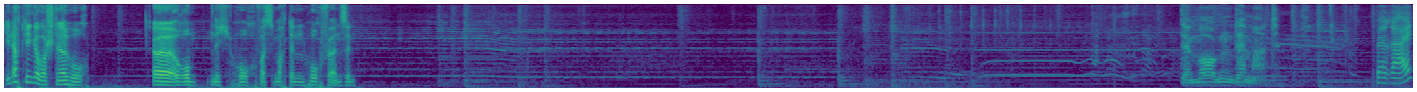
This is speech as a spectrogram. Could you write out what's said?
Die Nacht ging aber schnell hoch. Äh, rum, nicht hoch. Was macht denn hoch für einen Sinn? Morgen dämmert. Bereit?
